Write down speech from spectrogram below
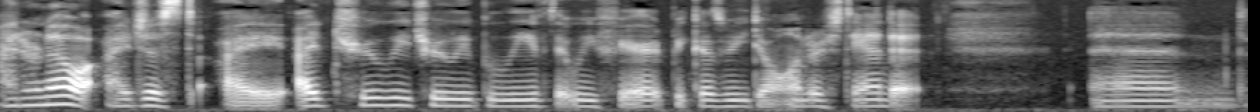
I don't know. I just I I truly truly believe that we fear it because we don't understand it, and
